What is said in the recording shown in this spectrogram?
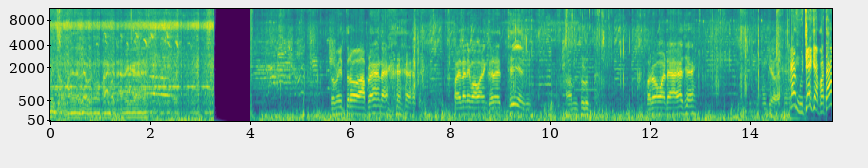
મિત્રો ફાઇનલી આપણે મામાના ઘરે આવી ગયા તો મિત્રો આપણે છે ને ફાઇનલી મામાના ઘરેથી આમ થોડુંક ફરવા માટે આવ્યા છે. શું કહેવાય? મુજે ક્યાં પતા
